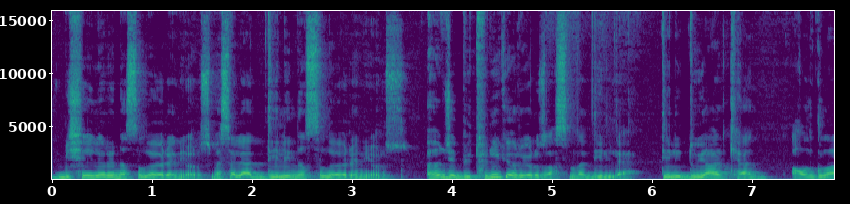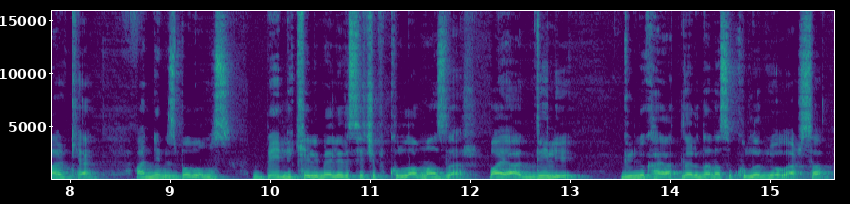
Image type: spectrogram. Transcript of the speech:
bir şeyleri nasıl öğreniyoruz? Mesela dili nasıl öğreniyoruz? Önce bütünü görüyoruz aslında dilde. Dili duyarken, algılarken annemiz babamız belli kelimeleri seçip kullanmazlar. Bayağı dili günlük hayatlarında nasıl kullanıyorlarsa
